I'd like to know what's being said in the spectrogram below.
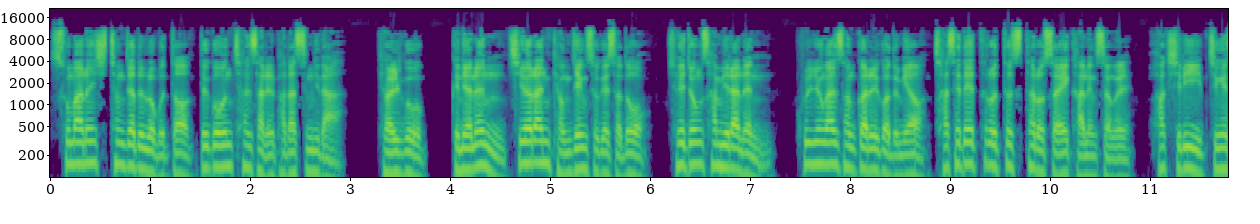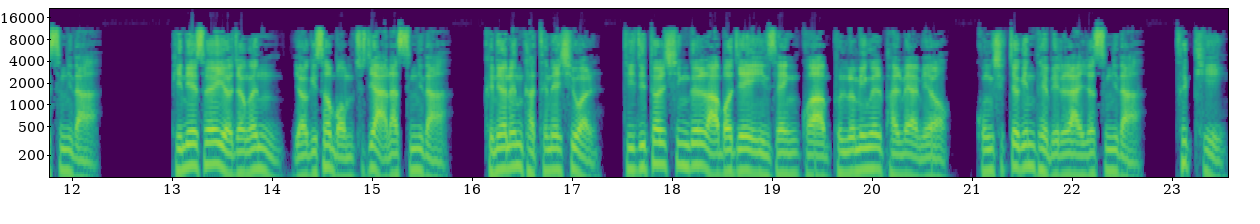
수많은 시청자들로부터 뜨거운 찬사를 받았습니다. 결국 그녀는 치열한 경쟁 속에서도 최종 3위라는 훌륭한 성과를 거두며 차세대 트로트 스타로서의 가능성을 확실히 입증했습니다. 빈에서의 여정은 여기서 멈추지 않았습니다. 그녀는 같은 해 10월 디지털 싱글 아버지의 인생과 블루밍을 발매하며 공식적인 데뷔를 알렸습니다. 특히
